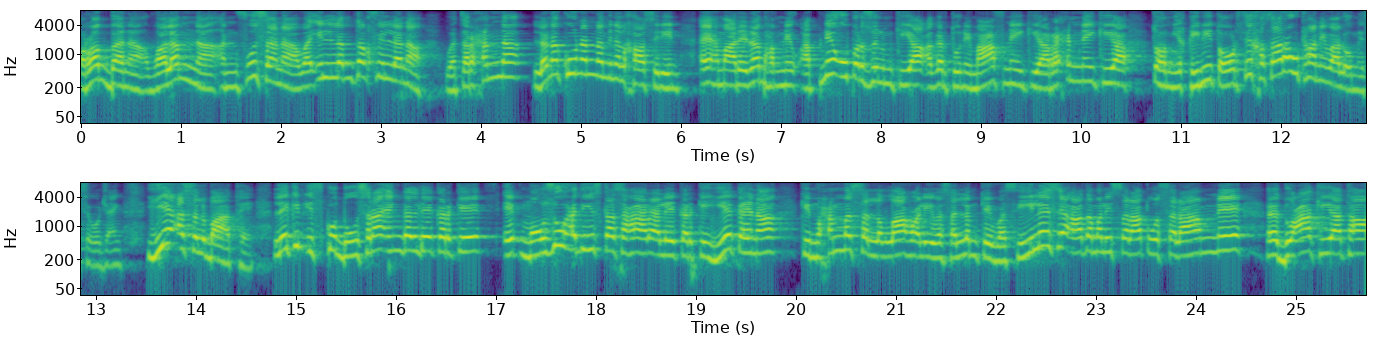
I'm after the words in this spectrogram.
रबना वलमना अनफुसना व इल्लम तगफिलना व तरहमना लनकूनन मिनल खासिरीन। ए हमारे रब, हमने अपने ऊपर जुल्म किया, अगर तूने माफ़ नहीं किया, रहम नहीं किया तो हम यकीनी तौर से खसारा उठाने वालों में से हो जाएँगे। ये असल बात है। लेकिन इसको दूसरा एंगल दे करके एक मौजू हदीस का सहारा लेकर के ये कहना कि मोहम्मद सल्लल्लाहु अलैहि वसल्लम के वसीले से आदम सलाम ने दुआ किया था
